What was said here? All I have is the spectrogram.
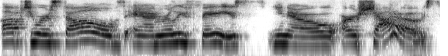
up to ourselves and really face, you know, our shadows,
